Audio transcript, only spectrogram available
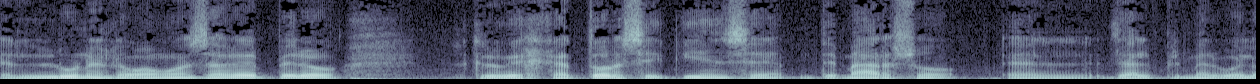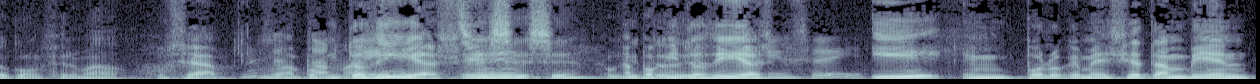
el lunes lo vamos a saber, pero creo que es 14 y 15 de marzo el, ya el primer vuelo confirmado. O sea, a poquitos días, ¿eh? Sí, sí, sí. a poquitos días. Y em, por lo que me decía también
